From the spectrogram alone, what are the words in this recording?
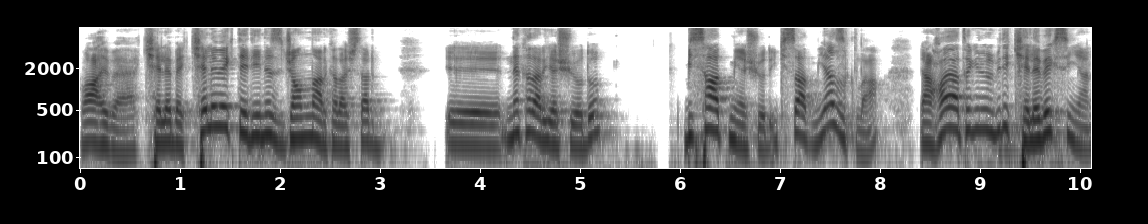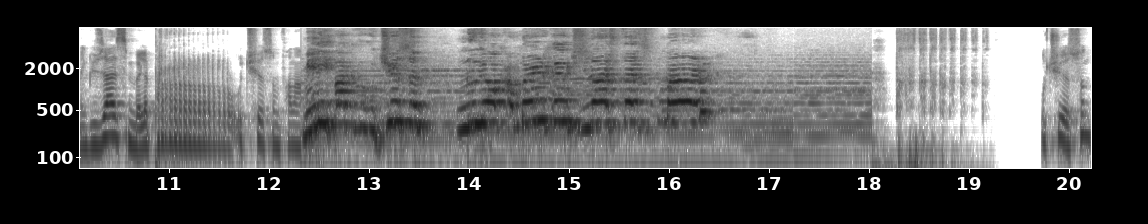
Vay be kelebek. Kelebek dediğiniz canlı arkadaşlar e, ne kadar yaşıyordu? Bir saat mi yaşıyordu? iki saat mi? Yazık la. Yani hayata geliyorsun bir de kelebeksin yani. Güzelsin böyle pırrrr, uçuyorsun falan. Melih bak uçuyorsun. New York Amerika uçuyorsun. Uçuyorsun.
